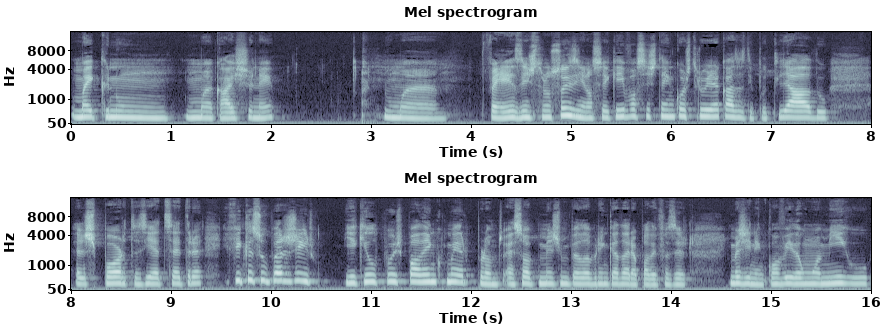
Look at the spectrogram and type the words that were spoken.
meio que num, numa caixa, né? Numa. Vem as instruções e não sei o que, e vocês têm que construir a casa, tipo o telhado, as portas e etc. E fica super giro. E aquilo depois podem comer. Pronto, é só mesmo pela brincadeira. Podem fazer, imaginem, convidam um amigo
